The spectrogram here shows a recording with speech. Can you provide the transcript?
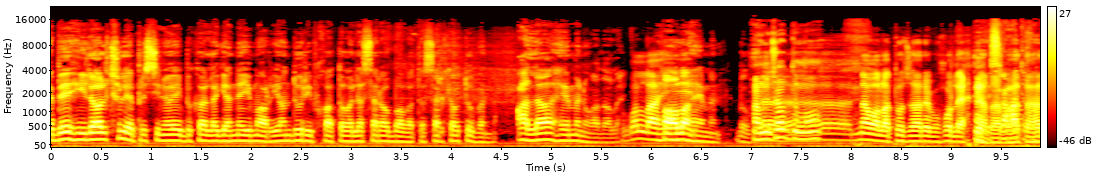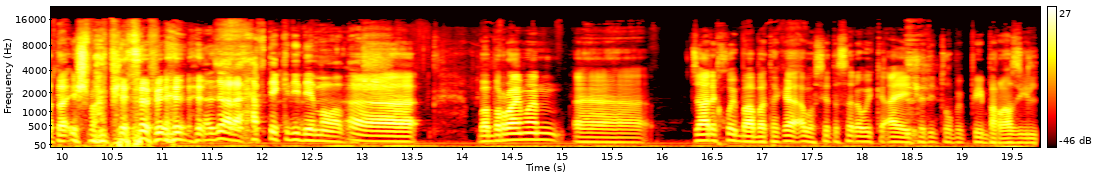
دەبێ هیلال چ لێ پرسینەوەیەک بکات لەگە نەیمار یان دووری بخاتەوە لەسەر ئەو بابەتە سەرکەوتوو بن علا هێمن وا دەڵێ والله ئاڵا هێمن هەموو جواب دەمەوە نەوەڵا تۆ جارێ بخۆ لە احتیاطا باتە هەتا ئیشمان پێتە جارە هەفتێکی دی دێمەوە بە بڕای من جارێ خۆی بابەتەکە ئەوە سێتە سەر ئەوەی کە ئایا شەدی تۆپی پێی بەڕازیل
